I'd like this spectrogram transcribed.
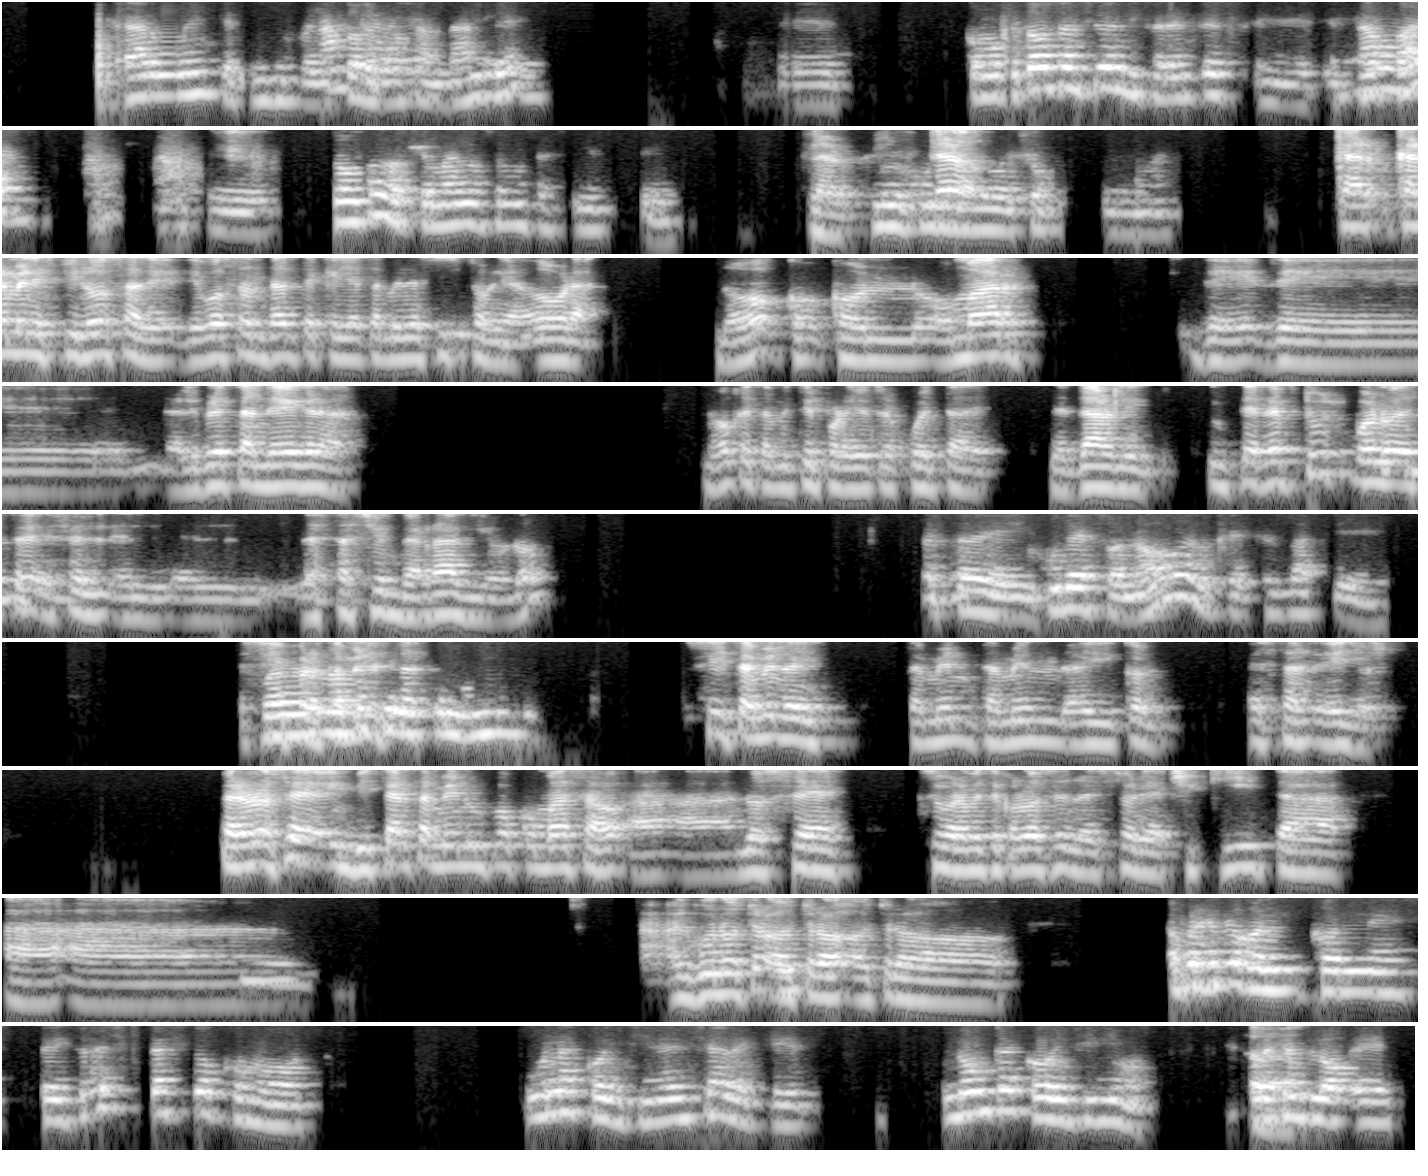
Carmen, que tiene su proyecto Ah, de voz andante. sí. Eh, como que todos han sido en diferentes eh, etapas. Eh, son con los que más nos hemos así, este, Claro. vinculado, más. Car- Carmen Espinosa de, de Voz Andante, que ella también es historiadora, ¿no? Con, con Omar de, de la libreta negra, ¿no? Que también tiene por ahí otra cuenta de, de Darling. Interruptus, bueno, este es el, el- el- la estación de radio, ¿no? Esta de Incudeso, ¿no? Que, que es la que. Sí, bueno, pero no también está, este sí, también ahí, también, también ahí con, están ellos. Pero no sé, invitar también un poco más a, a- a, no sé, seguramente conocen la historia chiquita, a, a- a algún otro, otro, otro, O, por ejemplo, con, con este, Historia Chiquita ha sido como una coincidencia de que nunca coincidimos. Por ejemplo, eh,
